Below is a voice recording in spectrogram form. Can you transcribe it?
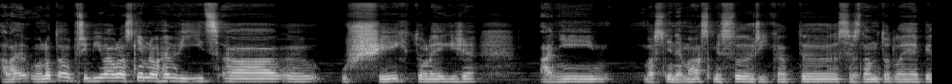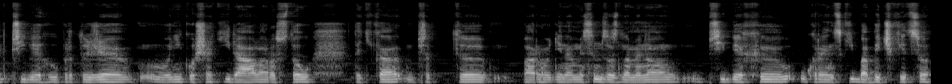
Ale ono to přibývá vlastně mnohem víc a uh, už jich tolik, že ani vlastně nemá smysl říkat eh, seznam tohle je pět příběhů, protože oni košatí dál a rostou. Teďka před eh, pár hodinami jsem zaznamenal příběh eh, ukrajinské babičky, co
